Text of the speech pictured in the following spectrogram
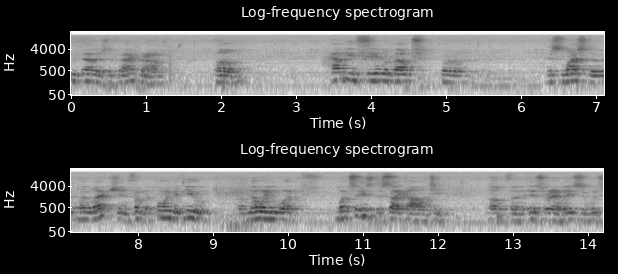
with that as a background, um, how do you feel about uh, this last uh, election from the point of view of knowing what what is the psychology of uh, Israelis? It was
